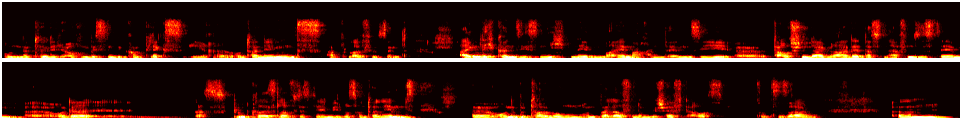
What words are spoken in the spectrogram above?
und natürlich auch ein bisschen, wie komplex Ihre Unternehmensabläufe sind. Eigentlich können Sie es nicht nebenbei machen, denn Sie äh, tauschen da gerade das Nervensystem äh, oder äh, das Blutkreislaufsystem Ihres Unternehmens äh, ohne Betäubung und bei laufendem Geschäft aus, sozusagen. Ähm,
